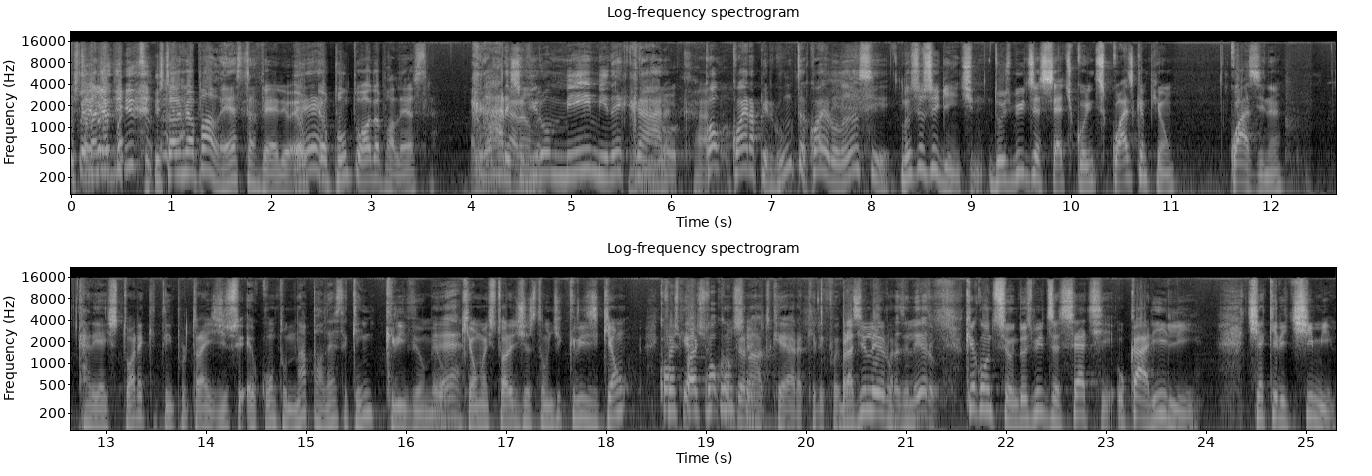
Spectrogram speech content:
Está na, minha, está na minha palestra, velho. É, o- É? é o pontual da palestra. Cara, isso virou meme, né, cara? Virou, cara. Qual, qual era a pergunta? Qual era o lance? O lance é o seguinte: 2017, Corinthians quase campeão. Quase, né? Cara, e a história que tem por trás disso, eu conto na palestra que é incrível, meu. É? Que é uma história de gestão de crise, que é um. que Qual, faz que é- parte qual do conceito. campeonato que era que ele foi? Brasileiro. Brasileiro? O que aconteceu? Em 2017, o Carilli tinha aquele time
